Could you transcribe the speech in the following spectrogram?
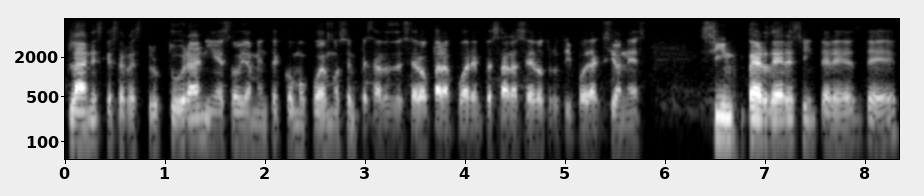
planes que se reestructuran y es obviamente cómo podemos empezar desde cero para poder empezar a hacer otro tipo de acciones sin perder ese interés de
